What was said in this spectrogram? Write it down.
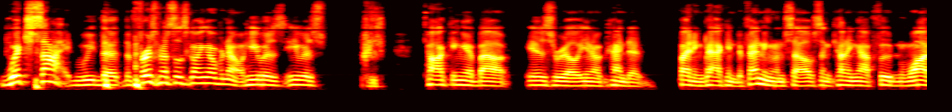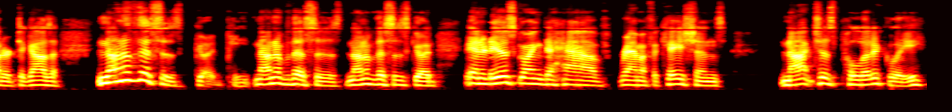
Which side? We the the first missile's going over. No, he was he was talking about Israel. You know, kind of fighting back and defending themselves and cutting off food and water to Gaza. None of this is good, Pete. None of this is none of this is good, and it is going to have ramifications, not just politically,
